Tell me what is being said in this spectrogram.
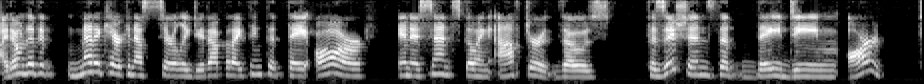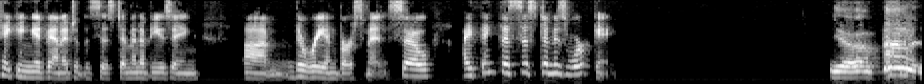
I don't know that Medicare can necessarily do that, but I think that they are, in a sense, going after those physicians that they deem are taking advantage of the system and abusing um, the reimbursement. So I think the system is working. Yeah, I'm going to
